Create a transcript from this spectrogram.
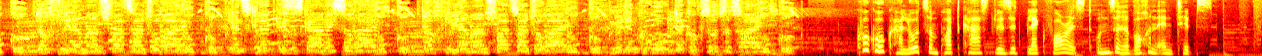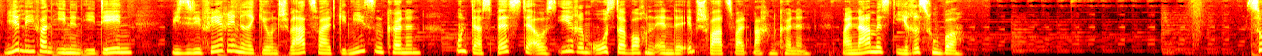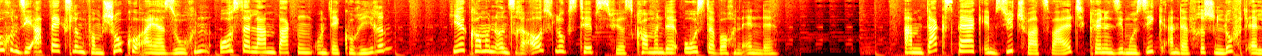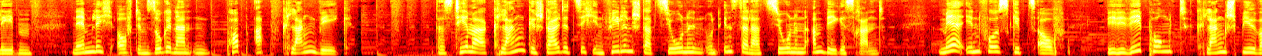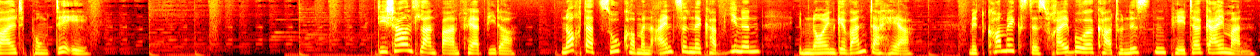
Kuckuck, doch wieder mal im Schwarzwald vorbei. Kuckuck, ins Glück ist es gar nicht so weit. Kuckuck, doch wieder mal im Schwarzwald vorbei. Kuckuck, mit dem Kuckuck, der guckt so zu zweit. Kuckuck. Kuckuck, hallo zum Podcast Visit Black Forest, unsere Wochenendtipps. Wir liefern Ihnen Ideen, wie Sie die Ferienregion Schwarzwald genießen können und das Beste aus Ihrem Osterwochenende im Schwarzwald machen können. Mein Name ist Iris Huber. Suchen Sie Abwechslung vom Schokoeier suchen, Osterlamm backen und dekorieren? Hier kommen unsere Ausflugstipps fürs kommende Osterwochenende. Am Dachsberg im Südschwarzwald können Sie Musik an der frischen Luft erleben, nämlich auf dem sogenannten Pop-up-Klangweg. Das Thema Klang gestaltet sich in vielen Stationen und Installationen am Wegesrand. Mehr Infos gibt's auf www.klangspielwald.de. Die Schauenslandbahn fährt wieder. Noch dazu kommen einzelne Kabinen im neuen Gewand daher. Mit Comics des Freiburger Cartoonisten Peter Geimann.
